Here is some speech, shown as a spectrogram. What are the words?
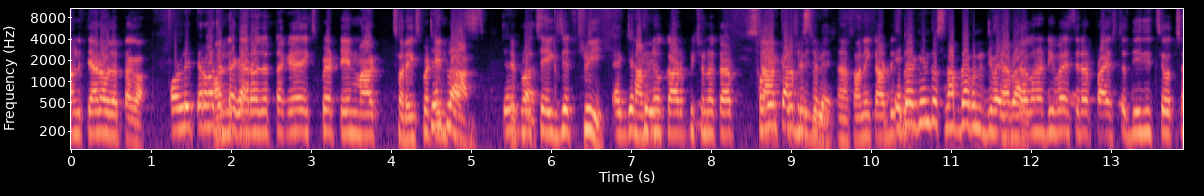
অনলি তেরো হাজার টাকা। অনলি তেরো হাজার টাকা? তেরো হাজার টাকা Xperia ten mark sorry Xperia 10 ten plus 10 এরপর হচ্ছে এক্সজেট থ্রি XZ3 সামনেও কার পিছনে কার কার ডিসপ্লে হ্যাঁ কার এটা কিন্তু স্ন্যাপড্রাগনের ডিভাইস ভাই। স্ন্যাপড্রাগনের ডিভাইস এটার তো দিয়ে দিচ্ছে হচ্ছে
